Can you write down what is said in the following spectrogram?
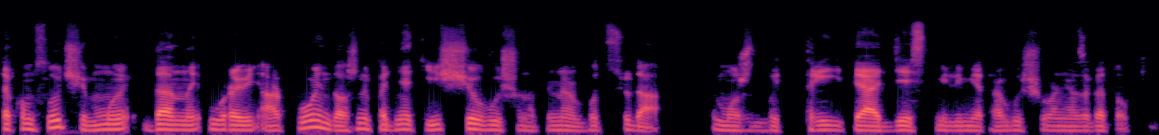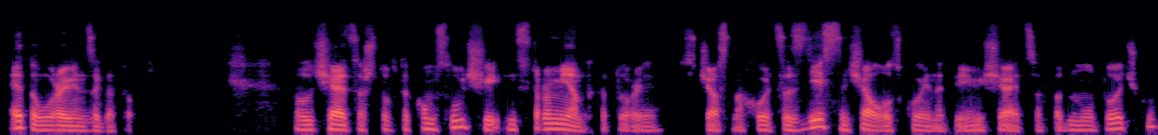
в таком случае мы данный уровень ARPoint должны поднять еще выше, например, вот сюда. Может быть 3, 5, 10 миллиметров выше уровня заготовки. Это уровень заготовки. Получается, что в таком случае инструмент, который сейчас находится здесь, сначала ускоренно перемещается в одну точку,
